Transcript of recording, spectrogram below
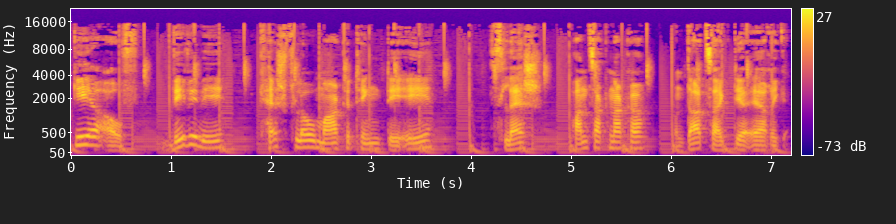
Gehe auf www.cashflowmarketing.de slash Panzerknacker und da zeigt dir Erik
